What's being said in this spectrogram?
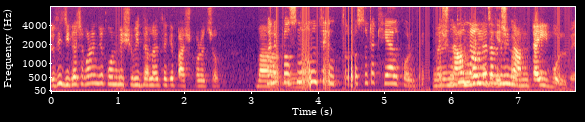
যদি জিজ্ঞাসা করেন যে কোন বিশ্ববিদ্যালয় থেকে পাশ করেছ বা মানে প্রশ্ন অনুযায়ী উত্তর প্রশ্নটা খেয়াল করবে। মানে নাম বললে তাহলে তুমি নামটাই বলবে।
